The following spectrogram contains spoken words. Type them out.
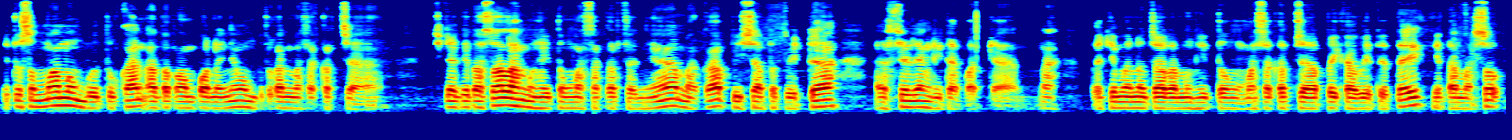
itu semua membutuhkan atau komponennya membutuhkan masa kerja. Jika kita salah menghitung masa kerjanya, maka bisa berbeda hasil yang didapatkan. Nah, bagaimana cara menghitung masa kerja PKWTT? Kita masuk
